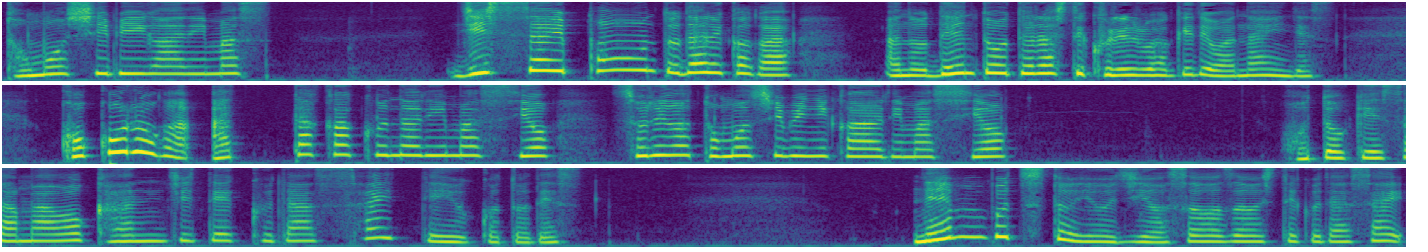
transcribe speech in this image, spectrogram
灯火があります。実際ポーンと誰かがあの伝統を照らしてくれるわけではないんです。心があったかくなりますよ。それが灯火に変わりますよ。仏様を感じてくださいっていうことです。念仏という字を想像してください。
